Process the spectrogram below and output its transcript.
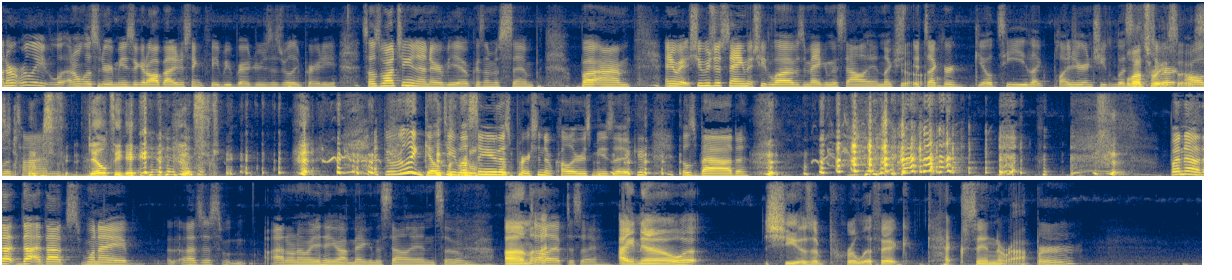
I don't really, I don't listen to her music at all, but I just think Phoebe Bridgers is really pretty. So I was watching an interview because I'm a simp. But um, anyway, she was just saying that she loves Megan Thee Stallion. Like sh Yeah. it's like her guilty like pleasure, and she listens well, that's to racist her all the time. Guilty. I feel really guilty listening to this person of color's music. Feels bad. but no, that that that's when I. That's just I don't know anything about Megan Thee Stallion, so um, that's all I I, have to say. I know she is a prolific Texan rapper.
